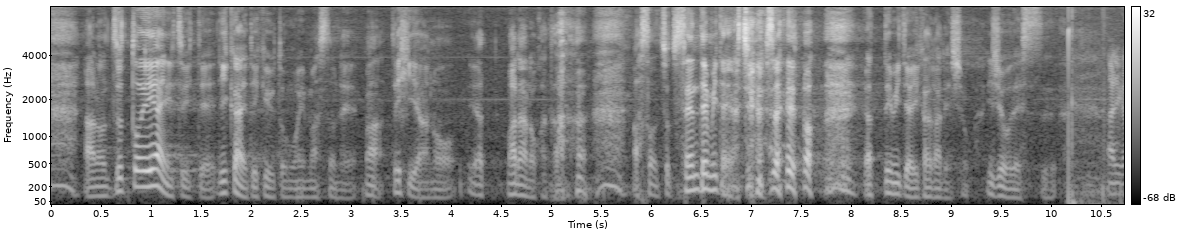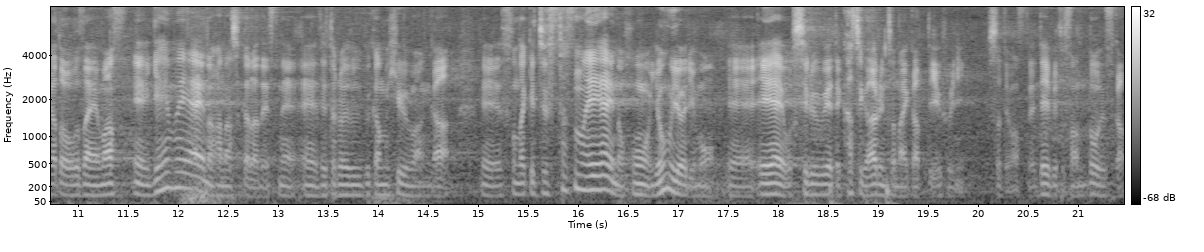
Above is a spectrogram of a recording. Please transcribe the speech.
あのずっと AI について理解できると思いますので、まあ、ぜひあのやまだの方 あそのちょっと宣伝みたいになっちゃいましたけどやってみてはいかがでしょうか。以上です。ありがとうございます、えー、ゲーム AI の話からですね、えー、デトロイト・ビカム・ヒューマンが、えー、そんだけ10冊の AI の本を読むよりも、えー、AI を知る上で価値があるんじゃないかっていうふうにおっしゃってますね。デイビッドさんどうですか？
